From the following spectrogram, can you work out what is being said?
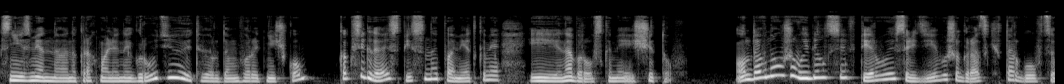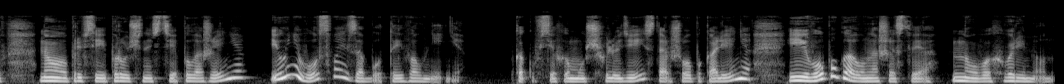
с неизменно накрахмаленной грудью и твердым воротничком, как всегда, исписаны пометками и набросками счетов. Он давно уже выбился в первые среди вышеградских торговцев, но при всей прочности положения и у него свои заботы и волнения. Как у всех имущих людей старшего поколения, и его пугало нашествие новых времен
